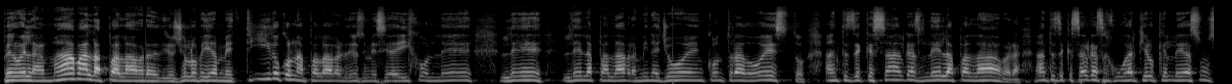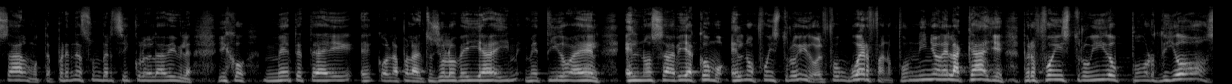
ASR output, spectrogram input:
pero él amaba la palabra de Dios. Yo lo veía metido con la palabra de Dios y me decía, hijo, lee, lee, lee la palabra. Mira, yo he encontrado esto. Antes de que salgas, lee la palabra. Antes de que salgas a jugar, quiero que leas un salmo, te aprendas un versículo de la Biblia. Hijo, métete ahí eh, con la palabra. Entonces yo lo veía ahí metido a él. Él no sabía cómo, él no fue instruido, él fue un huérfano, fue un niño de la calle, pero fue instruido por Dios.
